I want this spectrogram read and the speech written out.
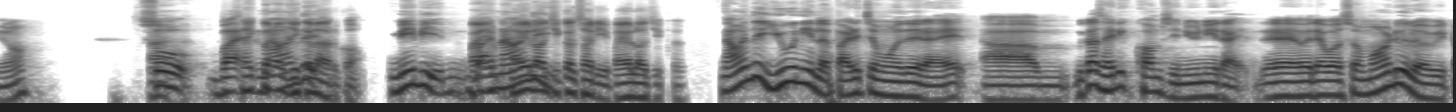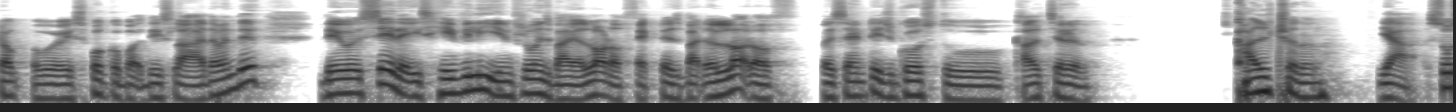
You know. So, but சைக்காலஜிக்கலா இருக்கும் maybe but now பயாலஜிக்கல் சாரி பயாலஜிக்கல் நான் வந்து யூனியில் படித்த போது ரைட் பிகாஸ் ஐ டி காம்ஸ் இன் யூனி ரைட் there was a module where we talk where we spoke about this lah அதை வந்து they will say that it's heavily influenced by a lot of factors but a lot of percentage goes to cultural cultural yeah so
